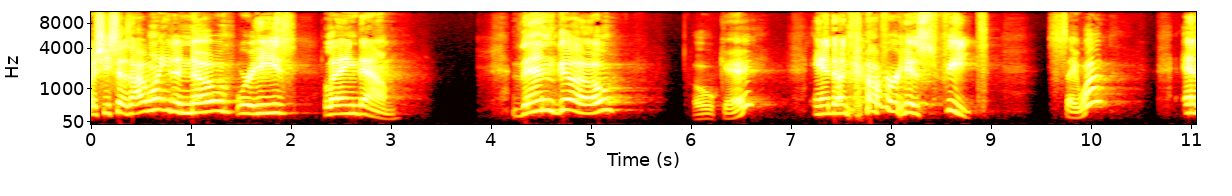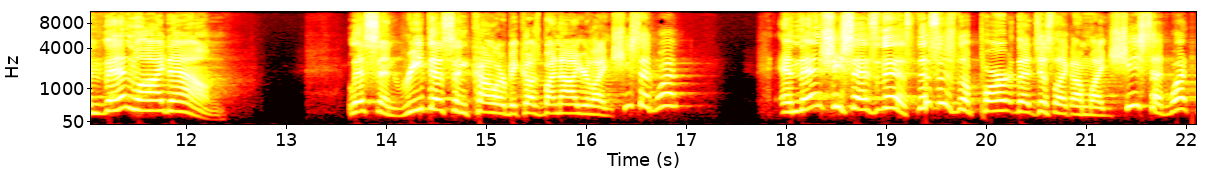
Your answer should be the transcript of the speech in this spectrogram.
But she says, I want you to know where he's laying down. Then go, okay, and uncover his feet. Say what? And then lie down. Listen, read this in color because by now you're like, she said what? And then she says this. This is the part that just like, I'm like, she said what?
